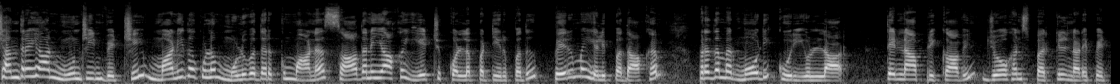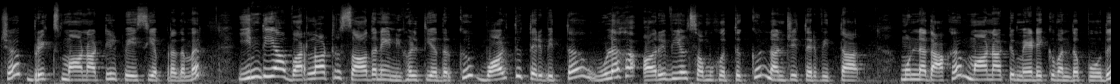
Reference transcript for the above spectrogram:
சந்திரயான் மூன்றின் வெற்றி மனிதகுலம் முழுவதற்குமான சாதனையாக ஏற்றுக்கொள்ளப்பட்டிருப்பது பெருமை அளிப்பதாக பிரதமர் மோடி கூறியுள்ளார். தென்னாப்பிரிக்காவின் ஜோஹன்ஸ்பர்க்கில் நடைபெற்ற பிரிக்ஸ் மாநாட்டில் பேசிய பிரதமர் இந்தியா வரலாற்று சாதனை நிகழ்த்தியதற்கு வாழ்த்து தெரிவித்த உலக அறிவியல் சமூகத்துக்கு நன்றி தெரிவித்தார். முன்னதாக மாநாட்டு மேடைக்கு வந்தபோது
